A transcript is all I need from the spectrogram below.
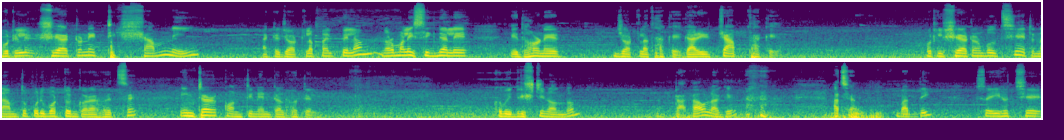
হোটেলের শেয়ারটনের ঠিক সামনেই একটা জটলা পাইল পেলাম। নর্মালি সিগন্যালে এ ধরনের জটলা থাকে, গাড়ির চাপ থাকে। হোটেল শেয়ারটন বলছে এটা নাম তো পরিবর্তন করা হয়েছে। InterContinental hotel. খুবই দৃষ্টিনন্দন, টাকাও লাগে। আচ্ছা বাদ দিই। সো এই হচ্ছে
